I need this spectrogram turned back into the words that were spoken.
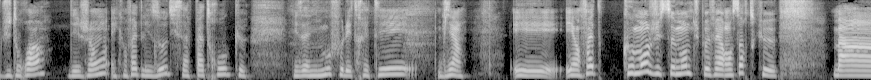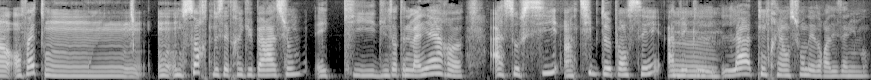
du droit des gens et qu'en fait les autres ils savent pas trop que les animaux faut les traiter bien. Et, et en fait comment justement tu peux faire en sorte que ben, en fait, on, on, sort de cette récupération et qui, d'une certaine manière, euh, associe un type de pensée avec mmh. la compréhension des droits des animaux.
